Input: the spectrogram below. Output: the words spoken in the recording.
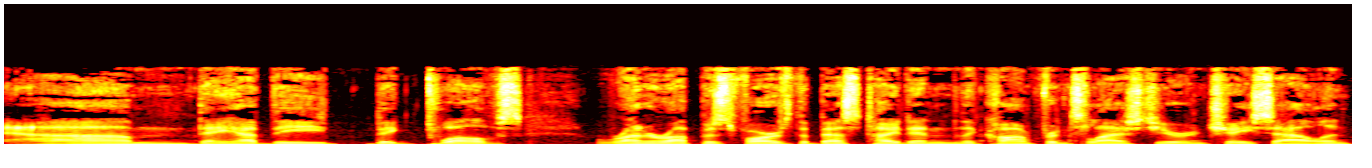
Um, they had the Big 12's runner up as far as the best tight end in the conference last year in Chase Allen.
